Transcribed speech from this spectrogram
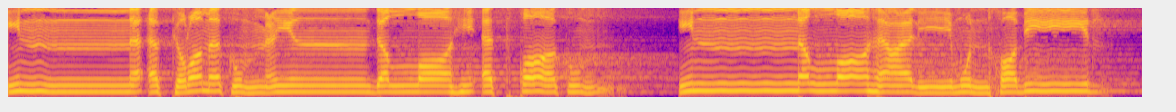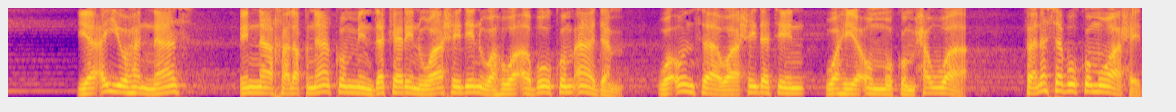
ان اكرمكم عند الله اتقاكم ان الله عليم خبير. يا ايها الناس انا خلقناكم من ذكر واحد وهو ابوكم آدم وانثى واحدة وهي امكم حواء. فنسبكم واحد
